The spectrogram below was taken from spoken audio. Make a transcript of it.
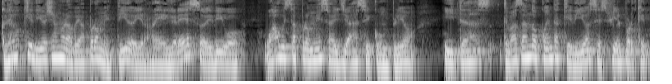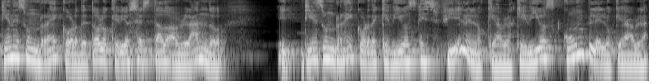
creo que Dios ya me lo había prometido y regreso y digo, wow, esta promesa ya se cumplió y te, das, te vas dando cuenta que Dios es fiel porque tienes un récord de todo lo que Dios ha estado hablando. Y tienes un récord de que Dios es fiel en lo que habla, que Dios cumple lo que habla.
